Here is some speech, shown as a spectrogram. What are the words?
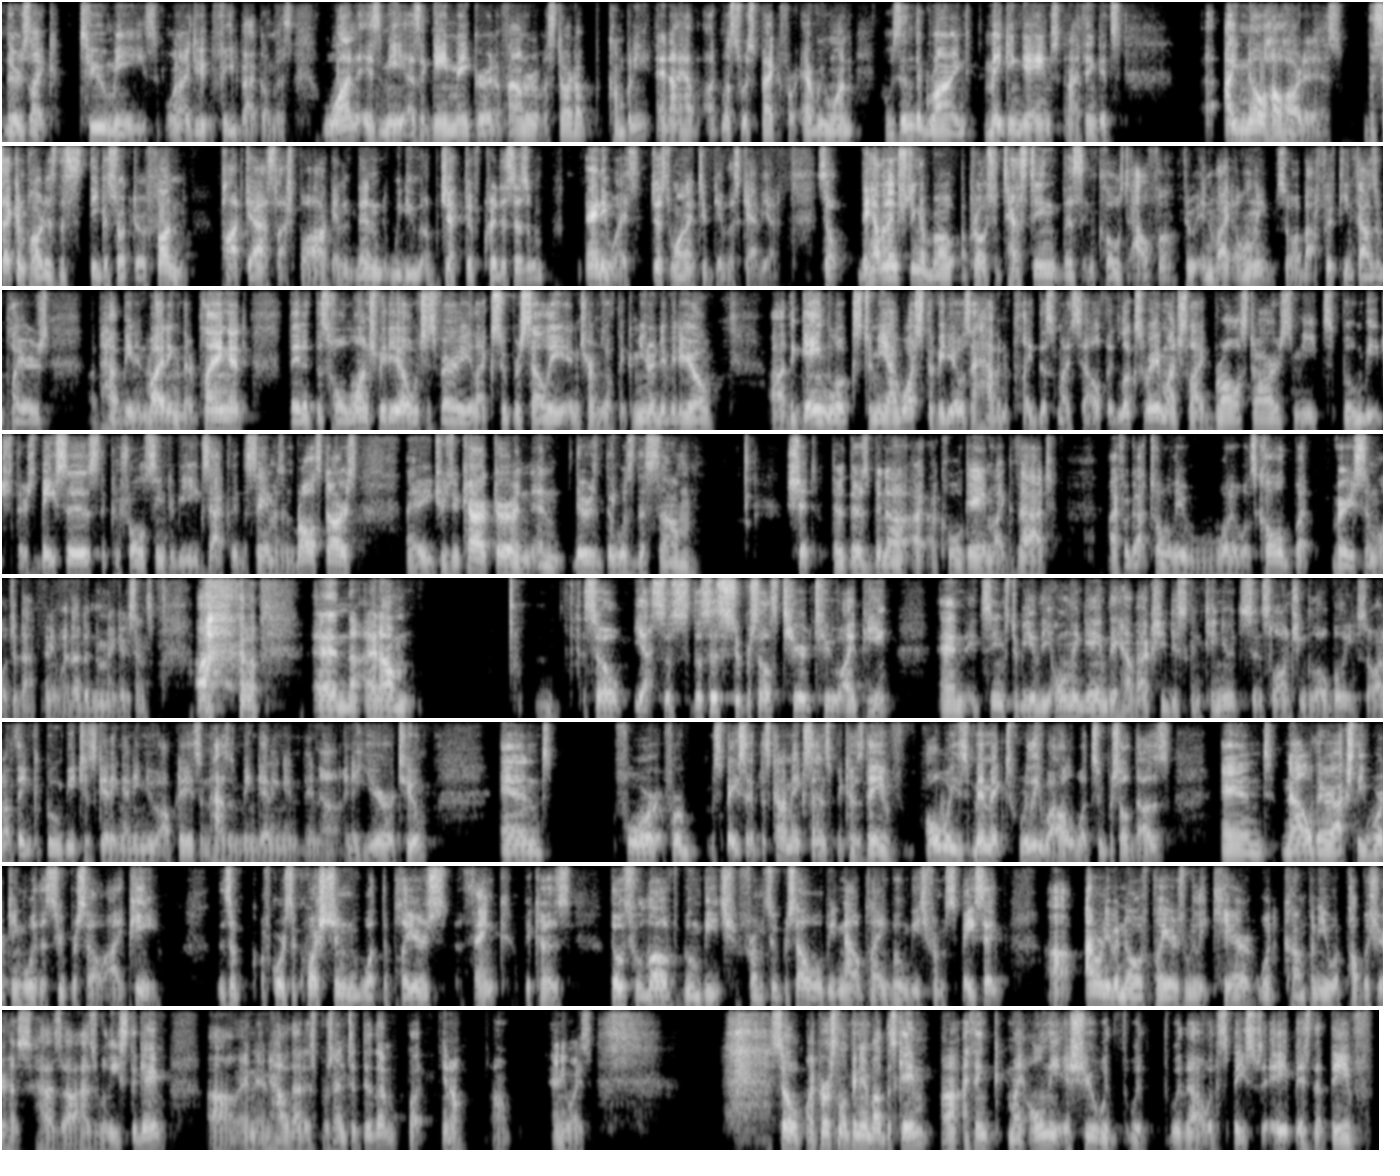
There's like two me's when I do feedback on this. One is me as a game maker and a founder of a startup company, and I have utmost respect for everyone who's in the grind making games. And I think it's, I know how hard it is. The second part is this deconstructor of fun podcast slash blog, and then we do objective criticism. Anyways, just wanted to give this caveat. So they have an interesting approach to testing this enclosed alpha through invite only. So about 15,000 players have been inviting, they're playing it. They did this whole launch video, which is very like Supercelly in terms of the community video. Uh, the game looks to me, I watched the videos. I haven't played this myself. It looks very much like Brawl Stars meets Boom Beach. There's bases. The controls seem to be exactly the same as in Brawl Stars. You choose your character, and and there's there was this um shit. There, has been a, a cool game like that. I forgot totally what it was called, but very similar to that. Anyway, that didn't make any sense. Uh, and and um so yes, this, this is Supercell's tier two IP, and it seems to be the only game they have actually discontinued since launching globally. So I don't think Boom Beach is getting any new updates and hasn't been getting in in a, in a year or two. And for for Space Ape, this kind of makes sense because they've always mimicked really well what Supercell does, and now they're actually working with a Supercell IP. There's a, of course a question what the players think because those who loved Boom Beach from Supercell will be now playing Boom Beach from Space Ape. Uh, I don't even know if players really care what company, what publisher has has uh, has released the game, uh, and and how that is presented to them. But you know, um, anyways. So my personal opinion about this game, uh, I think my only issue with with with uh, with Space Ape is that they've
